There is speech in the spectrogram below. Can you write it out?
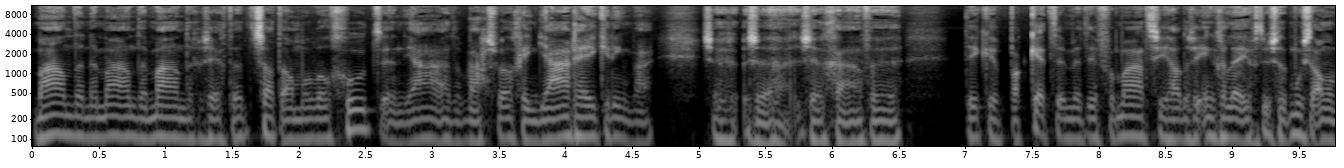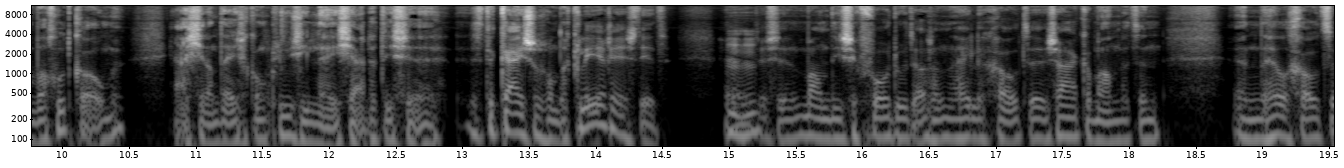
maanden en maanden maanden gezegd dat het zat allemaal wel goed. En ja, er was wel geen jaarrekening, maar ze, ze, ze gaven dikke pakketten met informatie hadden ze ingeleverd. Dus dat moest allemaal wel goed komen. Ja, als je dan deze conclusie leest, ja, dat is, uh, dat is de keizer zonder kleren is dit. Mm Dus een man die zich voordoet als een hele grote zakenman met een, een heel groot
